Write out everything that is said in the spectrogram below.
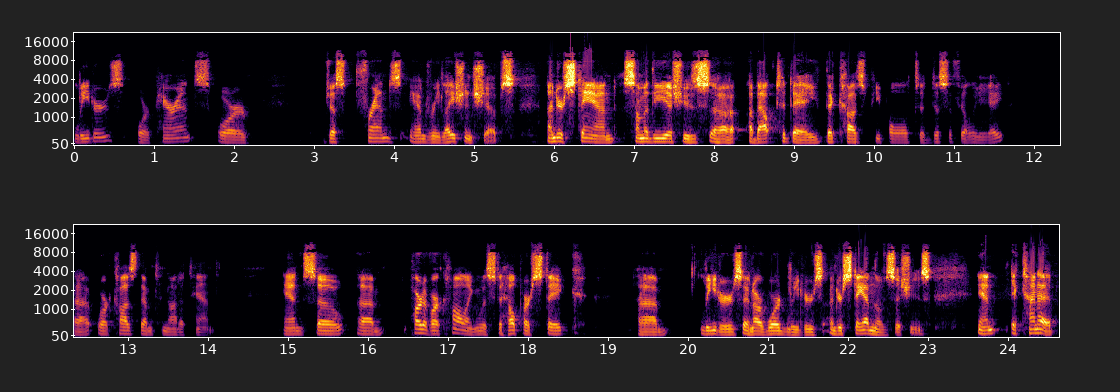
leaders or parents or just friends and relationships understand some of the issues uh, about today that cause people to disaffiliate uh, or cause them to not attend. And so um, part of our calling was to help our stake um, leaders and our ward leaders understand those issues. And it kind of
